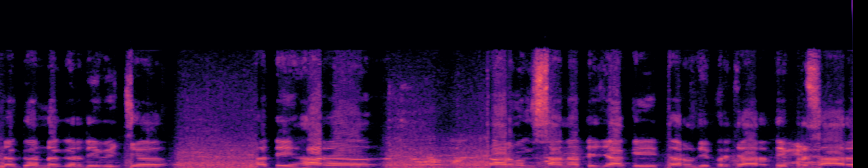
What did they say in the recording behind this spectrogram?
ਨਗਰ ਨਗਰ ਦੇ ਵਿੱਚ ਅਤੇ ਹਰ ਧਾਰਮਿਕ ਸਥਾਨਾਂ ਤੇ ਜਾ ਕੇ ਧਰਮ ਦੇ ਪ੍ਰਚਾਰ ਅਤੇ ਪ੍ਰਸਾਰ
